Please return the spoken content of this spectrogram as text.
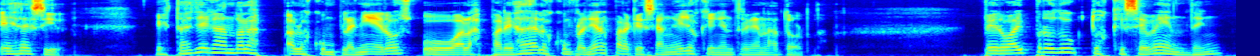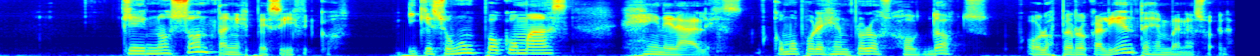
Es decir, estás llegando a, a, los cumpleañeros o a las parejas de los cumpleaños para que sean ellos quienes entreguen la torta. Pero hay productos que se venden que no son tan específicos y que son un poco más generales, como por ejemplo los hot dogs o los perros calientes en Venezuela.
